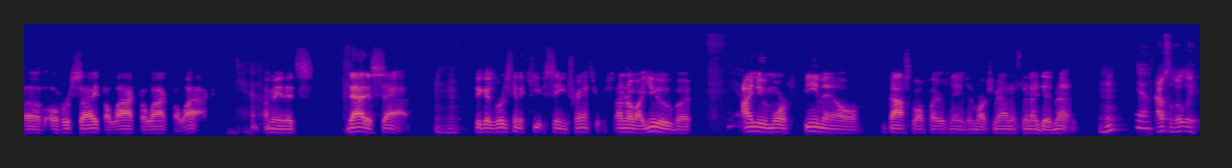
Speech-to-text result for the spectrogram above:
of oversight, the lack, the lack, the lack. Yeah. I mean, it's that is sad mm-hmm. because we're just going to keep seeing transfers. I don't know about you, but yeah. I knew more female basketball players' names in March Madness than I did men. Mm-hmm. Yeah, absolutely.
